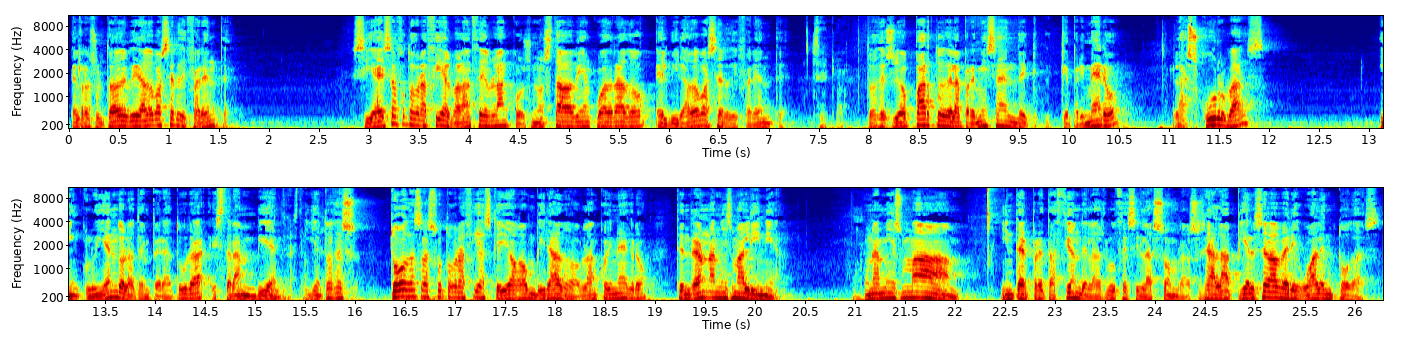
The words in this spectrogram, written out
el resultado del virado va a ser diferente. Si a esa fotografía el balance de blancos no estaba bien cuadrado, el virado va a ser diferente. Sí, claro. Entonces yo parto de la premisa de que primero las curvas, incluyendo la temperatura, estarán bien. Y entonces todas las fotografías que yo haga un virado a blanco y negro tendrán una misma línea, una misma interpretación de las luces y las sombras. O sea, la piel se va a ver igual en todas.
